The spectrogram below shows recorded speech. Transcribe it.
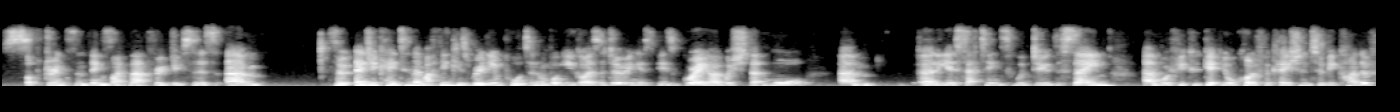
soft drinks and things like that, fruit juices. Um, so educating them, I think, is really important, and what you guys are doing is is great. I wish that more um, earlier settings would do the same, um, or if you could get your qualification to be kind of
